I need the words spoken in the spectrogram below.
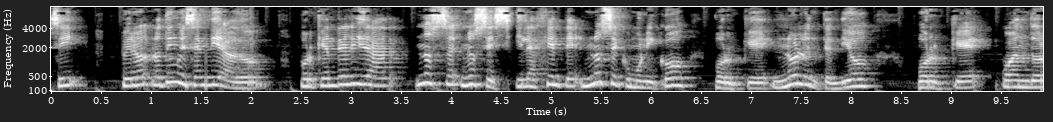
¿sí? Pero lo tengo incendiado porque en realidad no sé, no sé si la gente no se comunicó porque no lo entendió, porque cuando,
